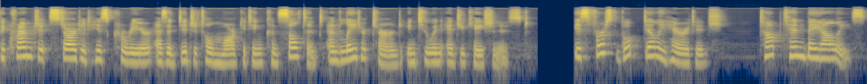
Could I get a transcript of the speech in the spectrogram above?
Vikramjit started his career as a digital marketing consultant and later turned into an educationist. His first book, Delhi Heritage Top 10 Baolis,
